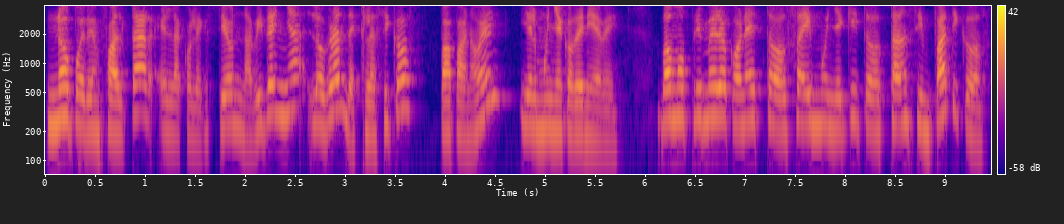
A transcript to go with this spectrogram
No pueden faltar en la colección navideña los grandes clásicos, Papá Noel y el muñeco de nieve. Vamos primero con estos seis muñequitos tan simpáticos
